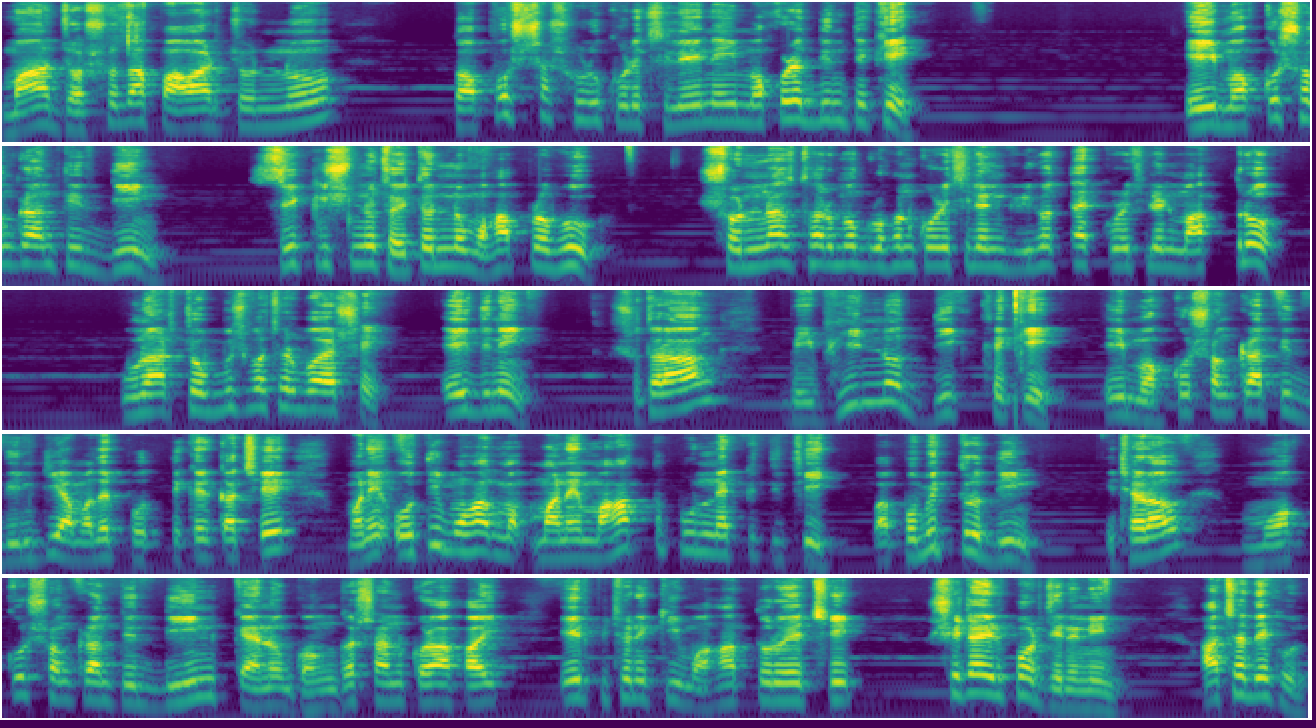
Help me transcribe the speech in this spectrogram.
মা যশোদা পাওয়ার জন্য তপস্যা শুরু করেছিলেন এই মকরের দিন থেকে। এই মকর সংক্রান্তির দিন শ্রীকৃষ্ণ চৈতন্য মহাপ্রভু সন্ন্যাস ধর্ম গ্রহণ করেছিলেন, গৃহত্যাগ করেছিলেন মাত্র উনার চব্বিশ বছর বয়সে এই দিনেই। সুতরাং বিভিন্ন দিক থেকে এই মকর সংক্রান্তির দিনটি আমাদের প্রত্যেকের কাছে মানে অতি মহা মানে মাহাত্মপূর্ণ একটি তিথি বা পবিত্র দিন। এছাড়াও মকর সংক্রান্তির দিন কেন গঙ্গা স্নান করা হয়, এর পিছনে কি মাহাত্ম রয়েছে, সেটা এরপর জেনে নিন। আচ্ছা দেখুন,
